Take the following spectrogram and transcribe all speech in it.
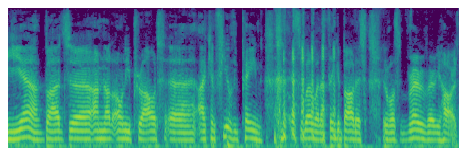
Yeah, but uh, I'm not only proud, uh, I can feel the pain as well when I think about it. It was very, very hard.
